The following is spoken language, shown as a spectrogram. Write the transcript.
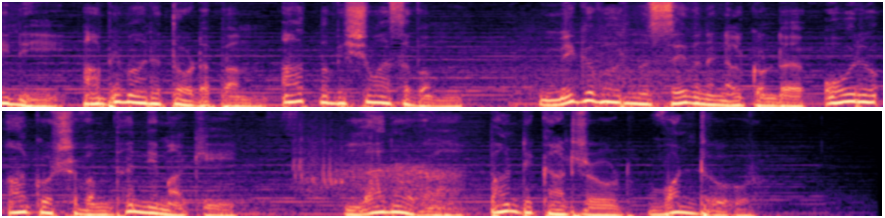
ഇനി അഭിമാനത്തോടൊപ്പം ആത്മവിശ്വാസവും മികവാർന്ന സേവനങ്ങൾ കൊണ്ട് ഓരോ ആഘോഷവും ധന്യമാക്കി ലനോറ പാണ്ടിക്കാട് റോഡ് വണ്ടൂർ.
